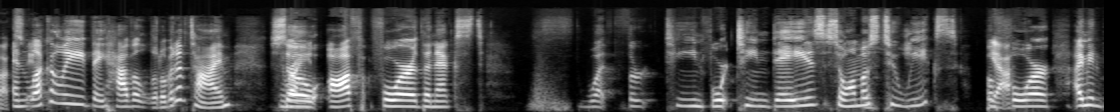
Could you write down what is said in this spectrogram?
Bucs and fans. luckily they have a little bit of time. So off for the next what 13 14 days, so almost 2 weeks Yeah. before I mean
